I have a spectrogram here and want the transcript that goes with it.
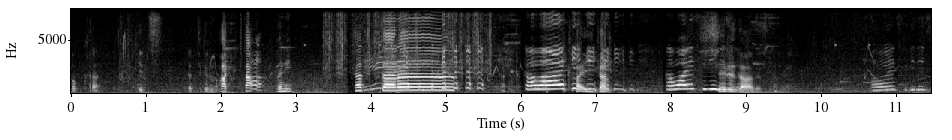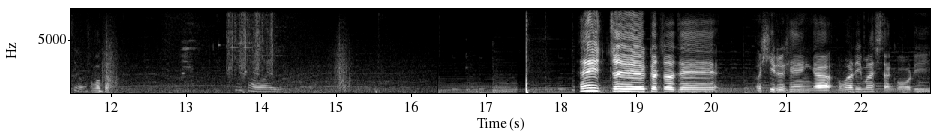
どっからいつやってくるの。あ来た。あ。何？たったら。ー、かわいいか。わいすぎシェルダーですかね。かわいすぎでしょ。あまた。かわいい。はい、ということで、お昼編が終わりました、氷。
